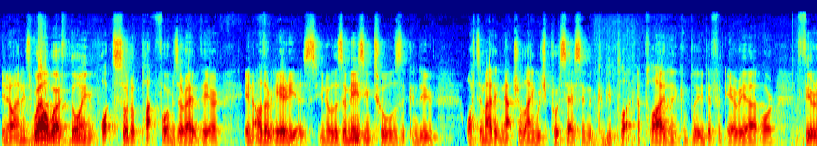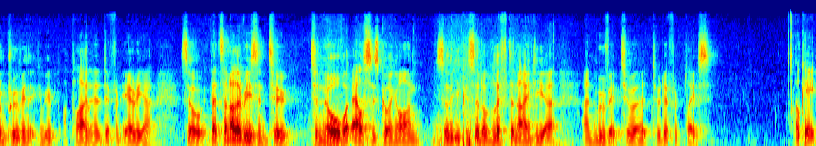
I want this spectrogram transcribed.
You know, and it's well worth knowing what sort of platforms are out there in other areas. You know, there's amazing tools that can do automatic natural language processing that could be applied in a completely different area or theorem proving that could be applied in a different area. So that's another reason to, to know what else is going on so that you can sort of lift an idea and move it to a, to a different place. Okay,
